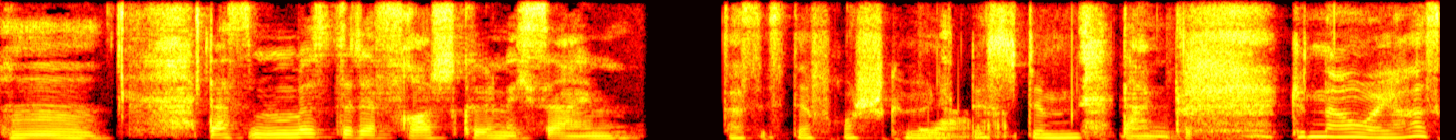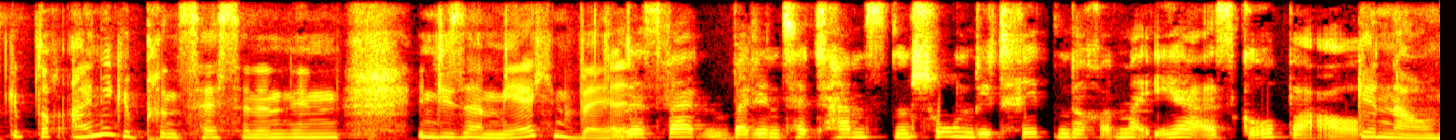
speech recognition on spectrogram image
Hm, das müsste der Froschkönig sein. Das ist der Froschkönig, ja, das stimmt. Danke. Genau, ja, es gibt doch einige Prinzessinnen in, in dieser Märchenwelt. Das war bei den zertanzten schon, die treten doch immer eher als Gruppe auf. Genau.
